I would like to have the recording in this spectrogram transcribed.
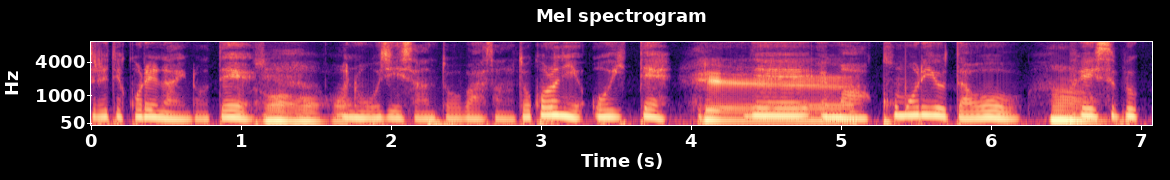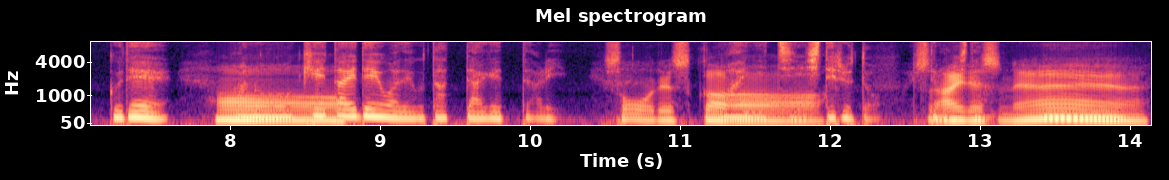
連れてこれないので、あのおじいさんとおばあさんのところに置いてで、まあ、子守歌をフうん。ェイスブックで、あ。ーあの携帯電話で歌ってあげたりそうですか。毎日してると言ってました。辛いですね。うん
